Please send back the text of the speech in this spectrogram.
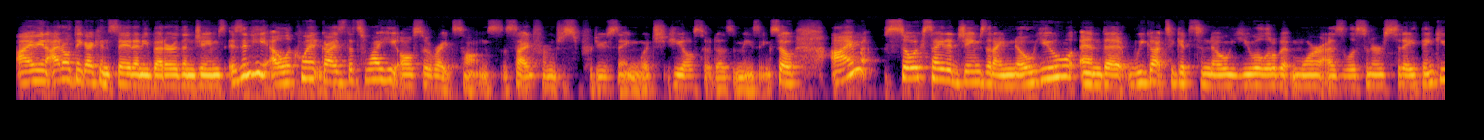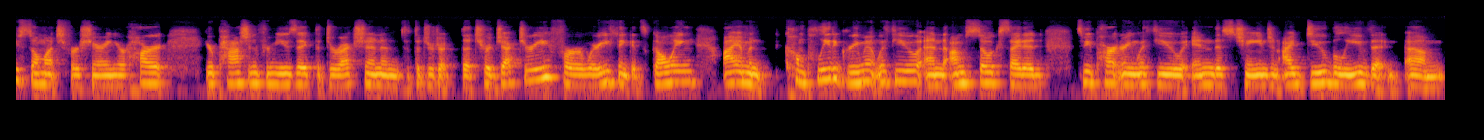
I mean, I don't think I can say it any better than James. Isn't he eloquent? Guys, that's why he also writes songs, aside from just producing, which he also does amazing. So I'm so excited, James, that I know you and that we got to get to know you a little bit more as listeners today. Thank you so much for sharing your heart, your passion for music, the direction, and the, tra- the trajectory for where you think it's going. I am in complete agreement with you, and I'm so excited to be partnering with you in this change. And I do believe that um,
